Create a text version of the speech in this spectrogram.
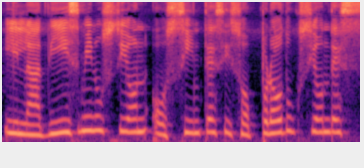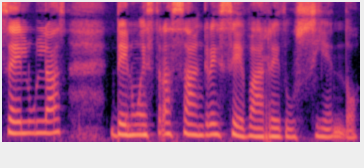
y la disminución o síntesis o producción de células de nuestra sangre se va reduciendo.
